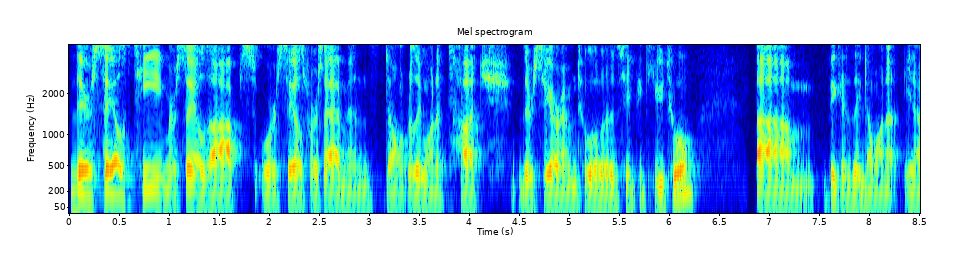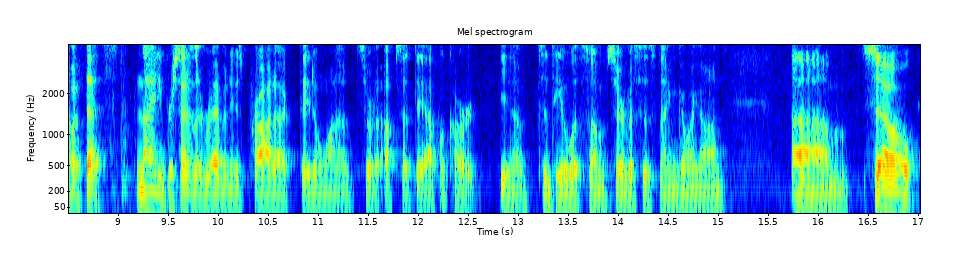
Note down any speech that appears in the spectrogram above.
their sales team or sales ops or Salesforce admins don't really want to touch their CRM tool or the CPQ tool um, because they don't want to, you know, if that's 90% of their revenues product, they don't want to sort of upset the apple cart, you know, to deal with some services thing going on. Um, so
